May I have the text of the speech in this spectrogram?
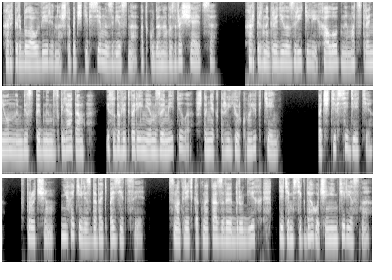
Харпер была уверена, что почти всем известно, откуда она возвращается. Харпер наградила зрителей холодным, отстраненным, бесстыдным взглядом и с удовлетворением заметила, что некоторые юркнули в тень. Почти все дети, впрочем, не хотели сдавать позиции. Смотреть, как наказывают других, детям всегда очень интересно.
